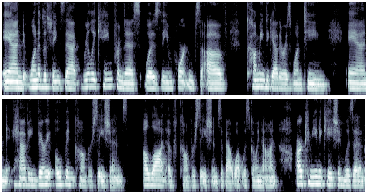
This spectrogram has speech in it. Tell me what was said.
And one of the things that really came from this was the importance of coming together as one team and having very open conversations a lot of conversations about what was going on. Our communication was at an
